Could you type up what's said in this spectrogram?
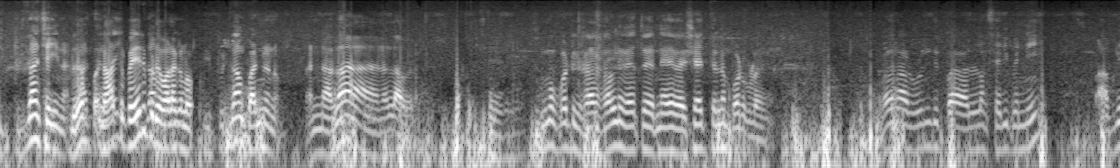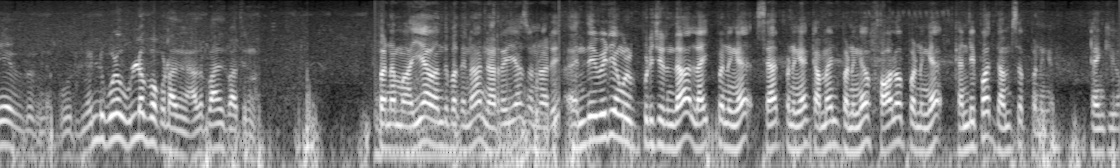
இப்படி தான் செய்யணும். நாட்டு பயிர் இப்படி வளர்க்கணும். இப்படி தான் பண்ணணும். பண்ணால் தான் நல்லா வரும். சரி. சும்மா போட்டு சால சாலம் வேத்த நே சேர்த்தெல்லாம் போடக்கூடாது. முதல் நாள் உளுந்து இப்போ எல்லாம் சரி பண்ணி அப்படியே ஒரு நெல் கூட உள்ளே போகக்கூடாதுங்க. அதை பார்த்து பார்த்துக்கணும். இப்போ நம்ம ஐயா வந்து பார்த்தீங்கன்னா நிறையா சொன்னார். இந்த வீடியோ உங்களுக்கு பிடிச்சிருந்தா லைக் பண்ணுங்கள் ஷேர் பண்ணுங்கள் கமெண்ட் பண்ணுங்கள் ஃபாலோ பண்ணுங்கள் கண்டிப்பாக தம்ஸ் அப் பண்ணுங்கள் தேங்க்யூ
